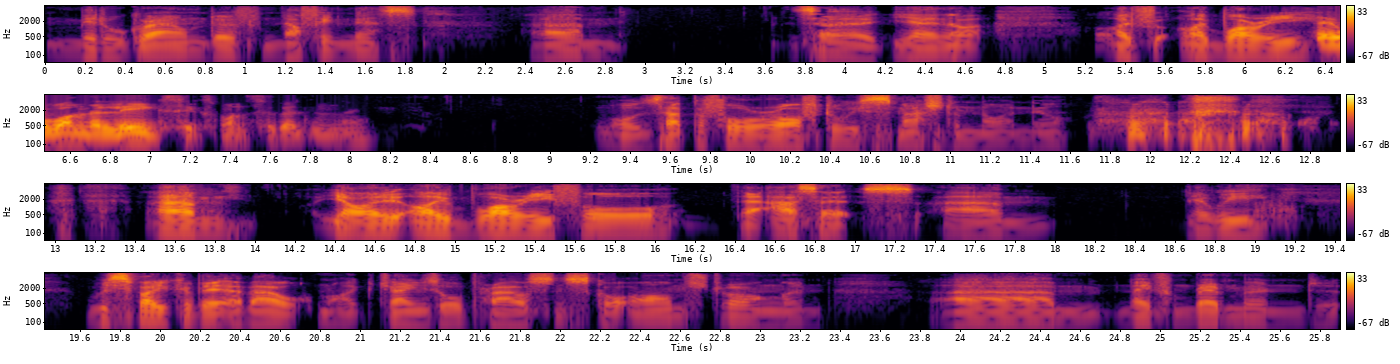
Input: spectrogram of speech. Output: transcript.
middle ground of nothingness. Um, so yeah, no, I've I worry. They won the league six months ago, didn't What was that before or after we smashed them nine 0? Um, yeah, I, I worry for their assets. Um, yeah, we we spoke a bit about like James Ward-Prowse and Scott Armstrong and um, Nathan Redmond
